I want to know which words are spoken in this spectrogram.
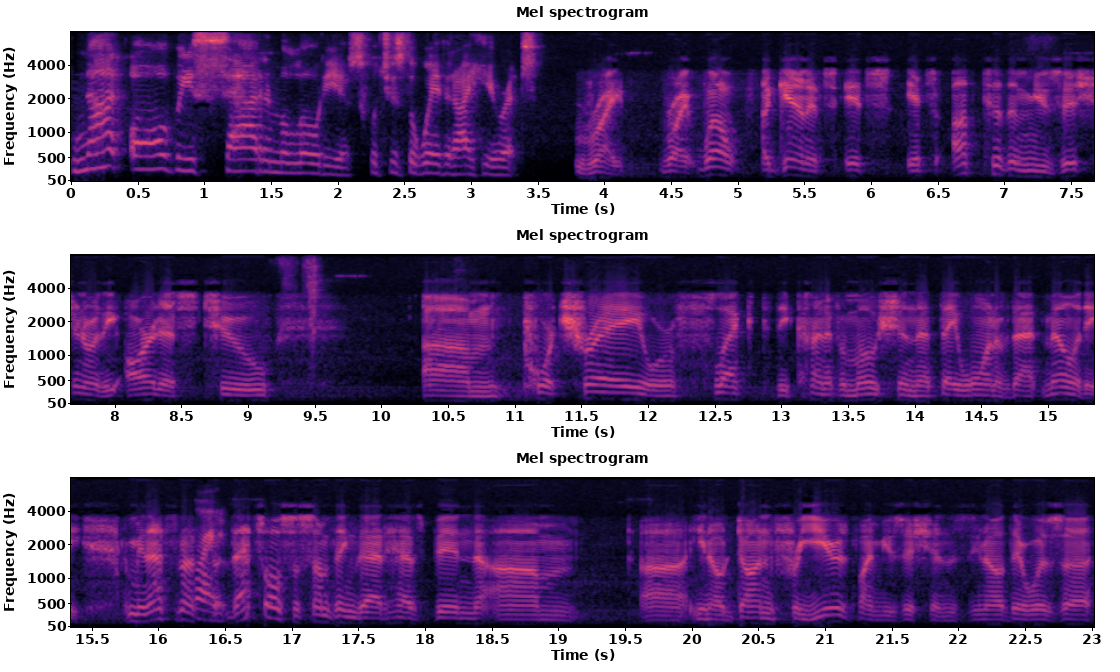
not all these sad and melodious, which is the way that I hear it. Right, right. Well, again, it's it's it's up to the musician or the artist to um, portray or reflect the kind of emotion that they want of that melody. I mean, that's not right. that's also something that has been um, uh, you know, done for years by musicians. You know, there was uh,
